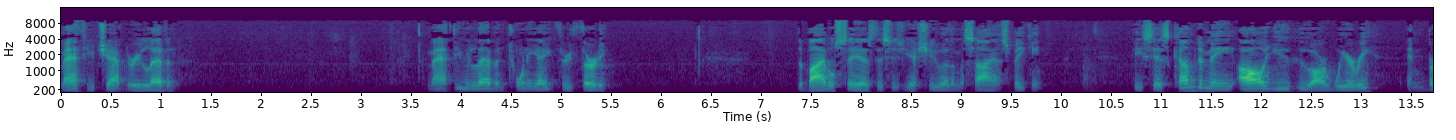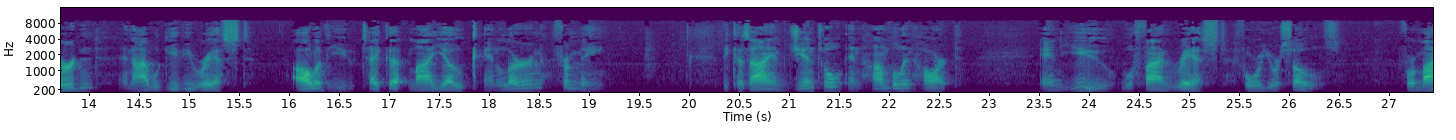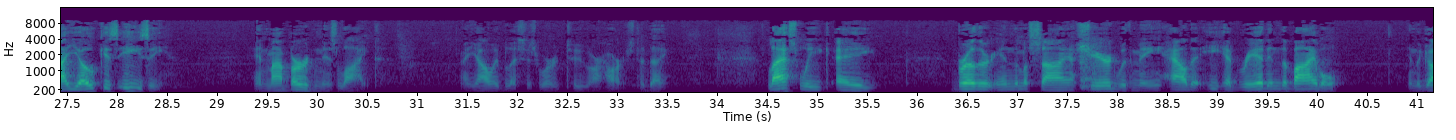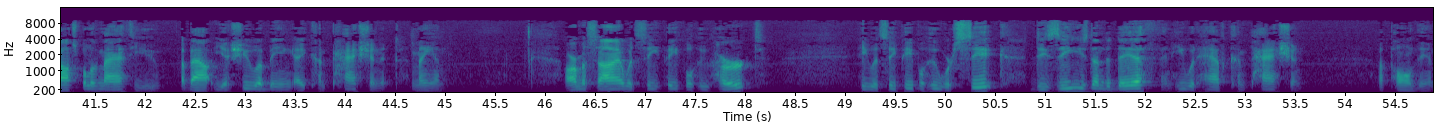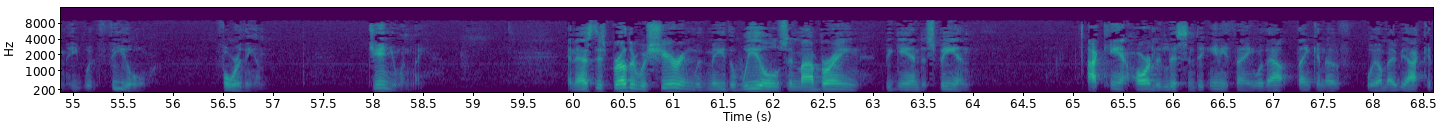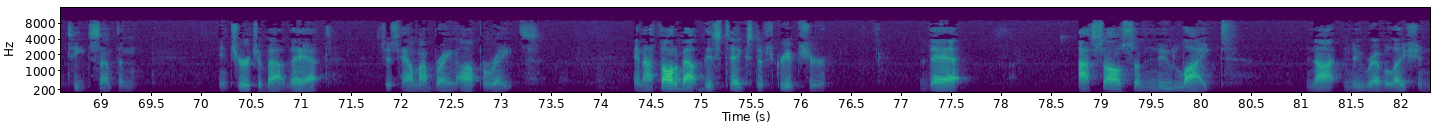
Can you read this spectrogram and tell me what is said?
Matthew chapter 11. Matthew 11, 28 through 30. The Bible says, this is Yeshua the Messiah speaking. He says, Come to me, all you who are weary and burdened, and I will give you rest. All of you, take up my yoke and learn from me, because I am gentle and humble in heart, and you will find rest for your souls. For my yoke is easy, and my burden is light. May Yahweh bless His word to our hearts today. Last week, a brother in the Messiah shared with me how that he had read in the Bible, in the Gospel of Matthew, about Yeshua being a compassionate man. Our Messiah would see people who hurt, he would see people who were sick, diseased unto death, and he would have compassion upon them. He would feel for them genuinely. And as this brother was sharing with me, the wheels in my brain began to spin. I can't hardly listen to anything without thinking of, well, maybe I could teach something in church about that. It's just how my brain operates. And I thought about this text of Scripture that I saw some new light, not new revelation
